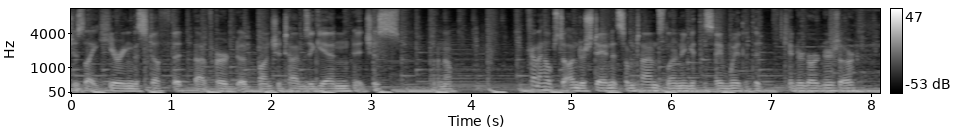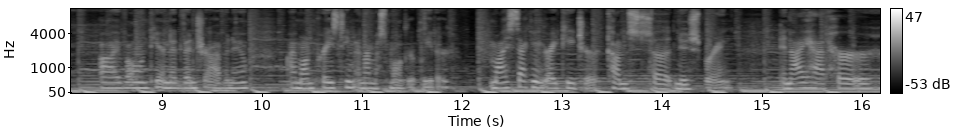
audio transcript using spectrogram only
Just like hearing the stuff that I've heard a bunch of times again, it just, I don't know, kind of helps to understand it sometimes, learning it the same way that the kindergartners are. I volunteer in Adventure Avenue. I'm on praise team and I'm a small group leader. My second grade teacher comes to New Spring, and I had her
